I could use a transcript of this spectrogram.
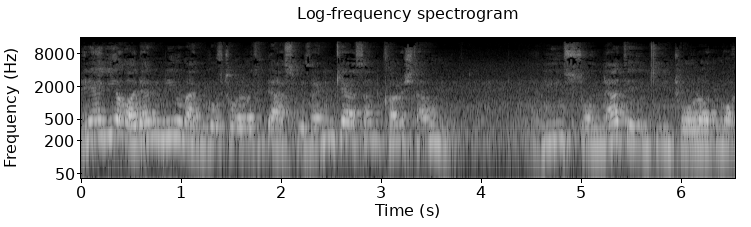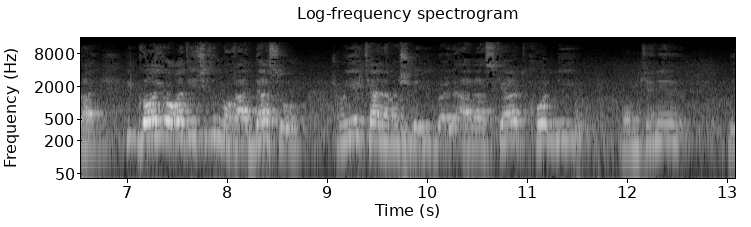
یعنی اگه یه آدمی میومد می‌گفت تورات دست بزنیم که اصلا کارش تموم بود. یعنی این سنت این که این تورات مقدس این گاهی اوقات یه چیز مقدس و شما یک کلمش بگید باید عوض کرد کلی ممکنه به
